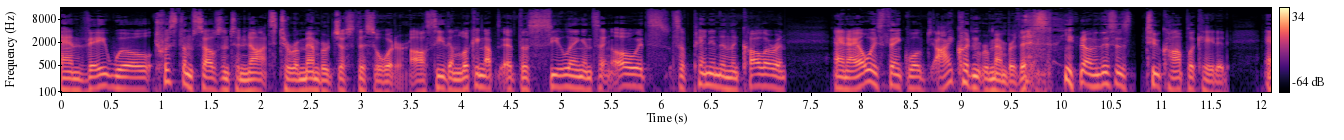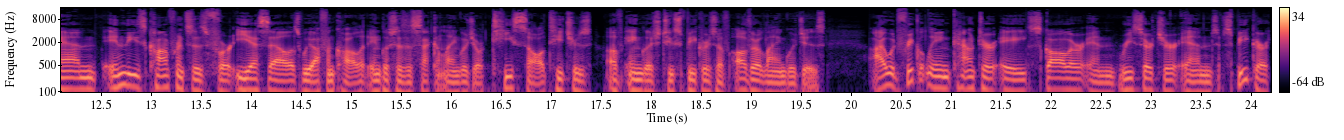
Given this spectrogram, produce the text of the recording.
and they will twist themselves into knots to remember just this order. I'll see them looking up at the ceiling and saying, "Oh, it's, it's opinion in the color," and and I always think, well, I couldn't remember this. you know, this is too complicated. And in these conferences for ESL, as we often call it, English as a Second Language, or TESOL, Teachers of English to Speakers of Other Languages, I would frequently encounter a scholar and researcher and speaker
